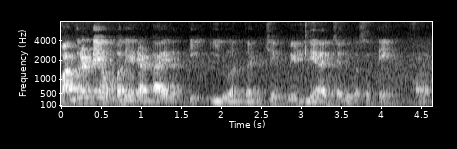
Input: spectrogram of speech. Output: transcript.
പന്ത്രണ്ട് ഒമ്പത് രണ്ടായിരത്തി ഇരുപത്തഞ്ച് വെള്ളിയാഴ്ച ദിവസത്തെ ഫലം.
